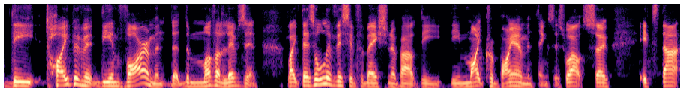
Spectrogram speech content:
the type of it, the environment that the mother lives in. Like there's all of this information about the the microbiome and things as well. So it's that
